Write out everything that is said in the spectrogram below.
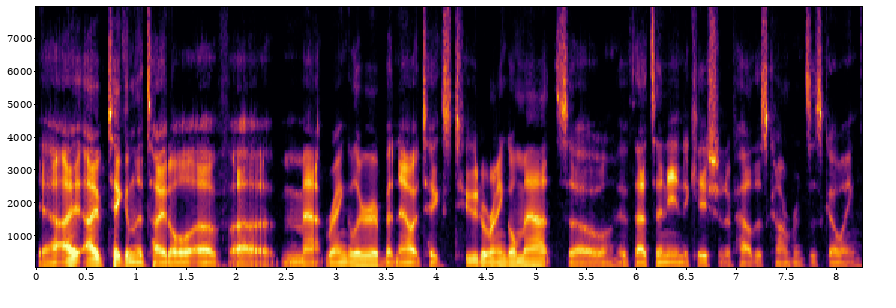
Yeah, I, I've taken the title of uh, Matt Wrangler, but now it takes two to wrangle Matt. So if that's any indication of how this conference is going,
